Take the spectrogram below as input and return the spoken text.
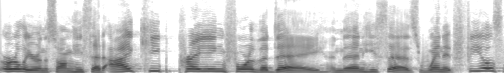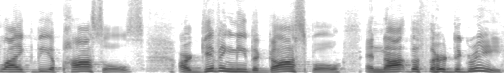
earlier in the song, he said, I keep praying for the day. And then he says, when it feels like the apostles are giving me the gospel and not the third degree.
